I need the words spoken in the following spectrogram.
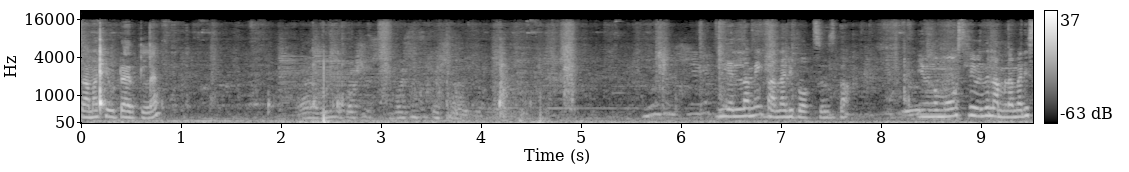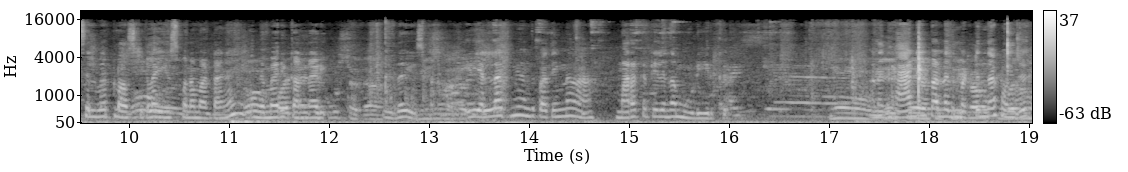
செம க்யூட்டாக இருக்குல்ல? இது எல்லாமே கண்ணாடி பாக்ஸஸ் தான். இவங்க மோஸ்ட்லி வந்து நம்மள மாதிரி சில்வர் பிளாஸ்டிக்லாம் யூஸ் பண்ண மாட்டாங்க. இந்த மாதிரி கண்ணாடி. இதுதான் யூஸ் பண்ணுவாங்க. இது எல்லாத்துக்குமே வந்து பார்த்தீங்கன்னா மரக்கட்டையில தான் மூடி இருக்கு. ஆனால் இது ஹேண்டில் பண்ணுறது மட்டும்தான் கொஞ்சம்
